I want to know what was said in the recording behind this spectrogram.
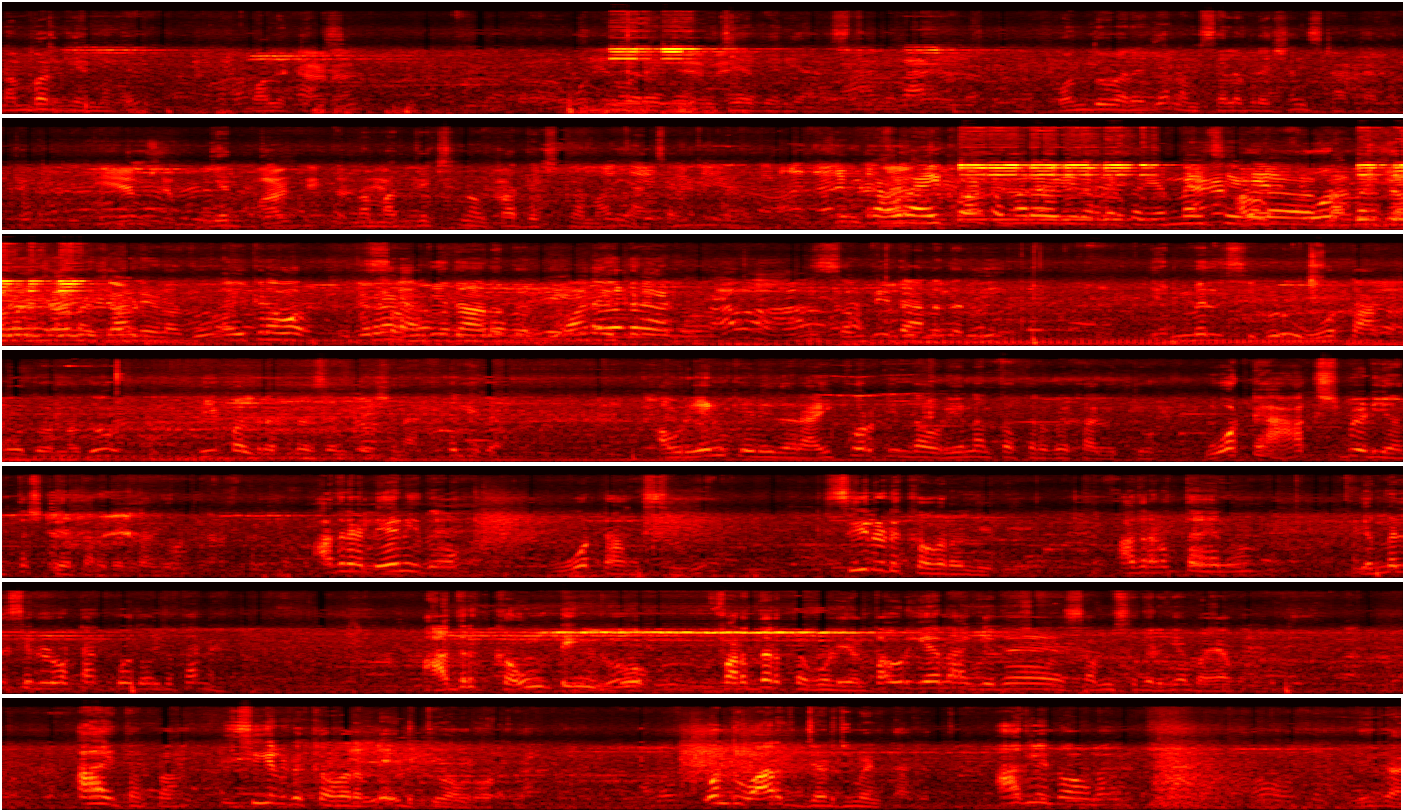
Number game politics ಒಂದೂವರೆಗೆ ವಿಜಯ ಬೇರೆ ಒಂದೂವರೆಗೆ ನಮ್ಮ ಸೆಲೆಬ್ರೇಷನ್ ಸ್ಟಾರ್ಟ್ ಆಗುತ್ತೆ. ಗೆದ್ದು ನಮ್ಮ ಅಧ್ಯಕ್ಷನ ಉಪಾಧ್ಯಕ್ಷನ ಮಾಡಿ ಆಚರಣೆ ಸಿಗಳು ಸಂವಿಧಾನದಲ್ಲಿ ಸಂವಿಧಾನದಲ್ಲಿ ಎಂ ಎಲ್ ಸಿಗಳು ವೋಟ್ ಹಾಕ್ಬೋದು ಅನ್ನೋದು ಪೀಪಲ್ ರೆಪ್ರೆಸೆಂಟೇಷನ್ ಆಗಿ ಇದೆ ಅವ್ರು ಏನು ಕೇಳಿದ್ದಾರೆ? ಹೈಕೋರ್ಟಿಂದ ಅವ್ರು ಏನಂತ ತರಬೇಕಾಗಿತ್ತು? ಓಟೆ ಹಾಕ್ಸ್ಬೇಡಿ ಅಂತ ಸ್ಟೇ ತರಬೇಕಾಗಿತ್ತು. ಅದರಲ್ಲಿ ಏನಿದೆ? ಓಟ್ ಹಾಕ್ಸಿ ಸೀಲ್ಡ್ ಕವರಲ್ಲಿ ಇದೆ ಅದರ ಅರ್ಥ ಏನು? ಎಂ ಎಲ್ ಸಿಗಳು ಓಟ್ ಹಾಕ್ಬೋದು ಅಂತ ತಾನೆ. ಅದ್ರ ಕೌಂಟಿಂಗು ಫರ್ದರ್ ತಗೊಳ್ಳಿ ಅಂತ ಅವ್ರಿಗೆ ಏನಾಗಿದೆ? ಸಂಸದರಿಗೆ ಭಯ ಬಂದಿದೆ. ಆಯ್ತಪ್ಪ ಸೀಲ್ಡ್ ಕವರಲ್ಲೇ ಇಡ್ತೀವಿ ಅವ್ರ ಓಟ್ನ ಒಂದು ವಾರ ಜಡ್ಜ್ಮೆಂಟ್ ಆಗುತ್ತೆ. ಆಗಲಿ ನೋಡೋಣ. ಈಗ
